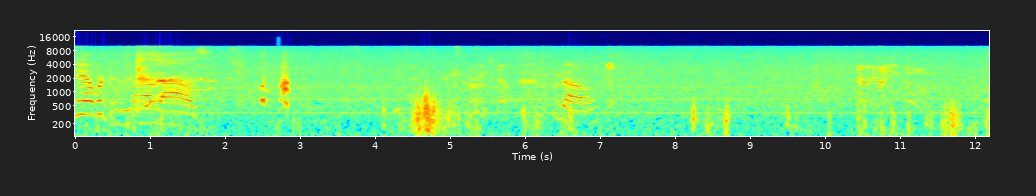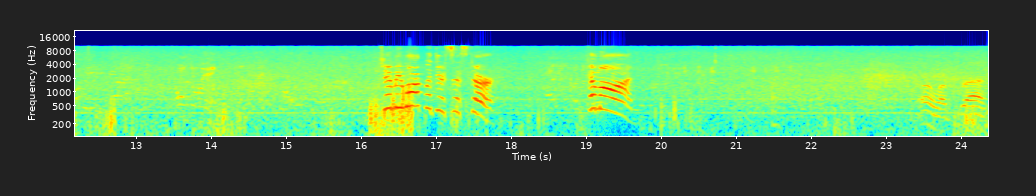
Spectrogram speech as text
Yeah, We're. good. we got out of house. no. Jimmy, walk with your sister. Come on. Oh, my friends.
